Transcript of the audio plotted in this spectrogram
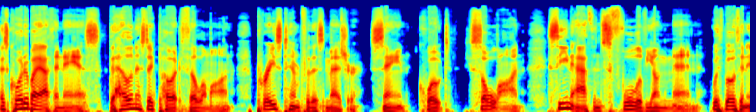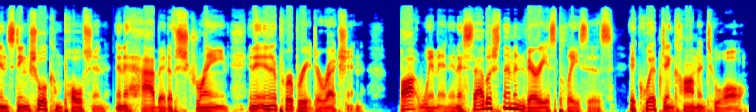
as quoted by Athenaeus, the Hellenistic poet Philemon praised him for this measure, saying, quote, Solon, seeing Athens full of young men, with both an instinctual compulsion and a habit of straying in an inappropriate direction, bought women and established them in various places, equipped and common to all.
